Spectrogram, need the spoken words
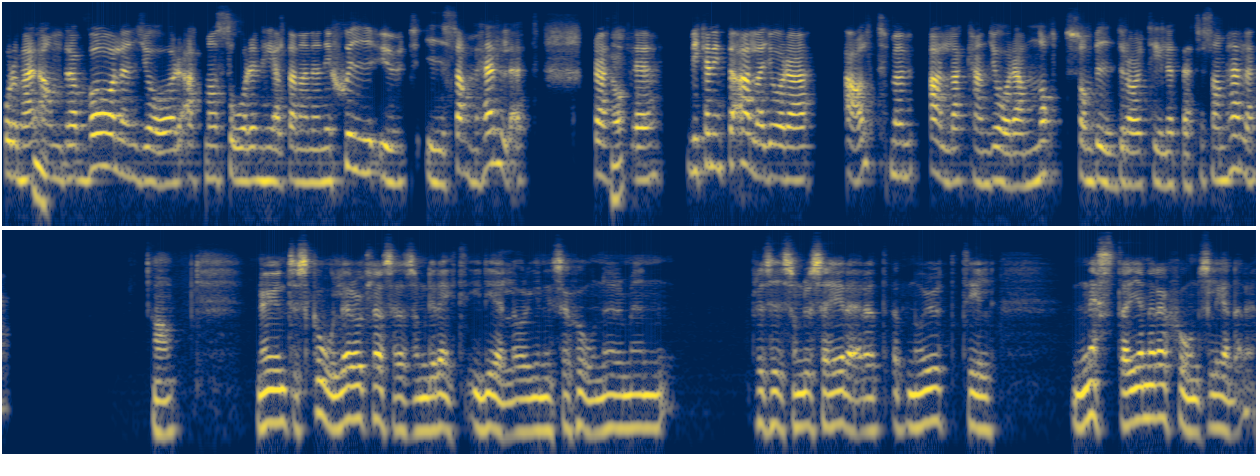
Och de här mm. andra valen gör att man sår en helt annan energi ut i samhället. För att ja. eh, vi kan inte alla göra allt, men alla kan göra något som bidrar till ett bättre samhälle. Ja. Nu är ju inte skolor att klassa som direkt ideella organisationer, men precis som du säger där, att, att nå ut till nästa generations ledare.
